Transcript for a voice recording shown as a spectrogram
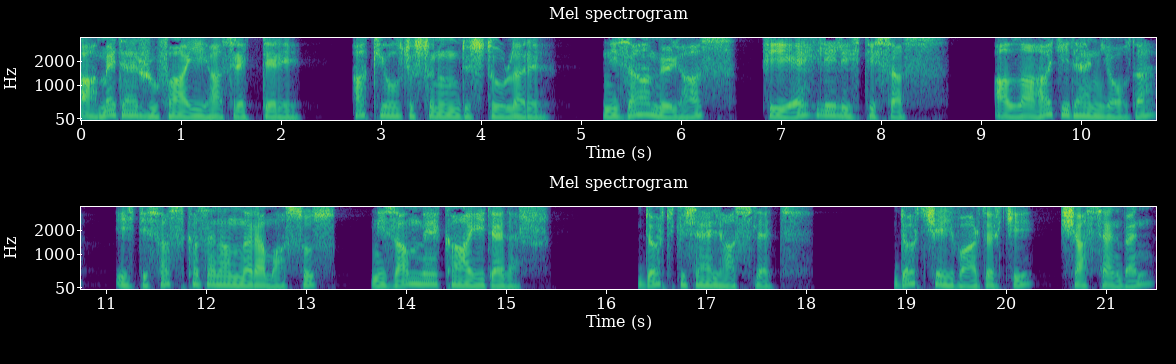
Ahmet er Rufai Hazretleri Hak yolcusunun düsturları Nizamül Has Fi ehlil ihtisas Allah'a giden yolda ihtisas kazananlara mahsus nizam ve kaideler. Dört güzel haslet. Dört şey vardır ki şahsen ben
